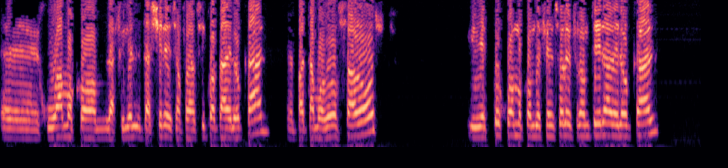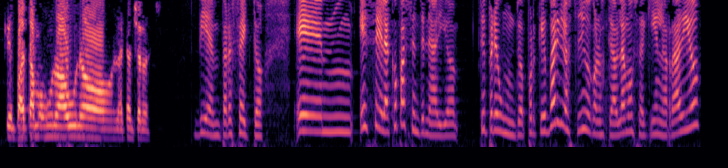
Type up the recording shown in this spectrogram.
eh, jugamos con la filial de Talleres de San Francisco acá de local, empatamos 2 a 2 y después jugamos con Defensor de Frontera de local, que empatamos uno a uno en la cancha nuestra. Bien, perfecto. Eh, ese, la Copa Centenario, te pregunto, porque varios técnicos con los que hablamos aquí en la radio,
